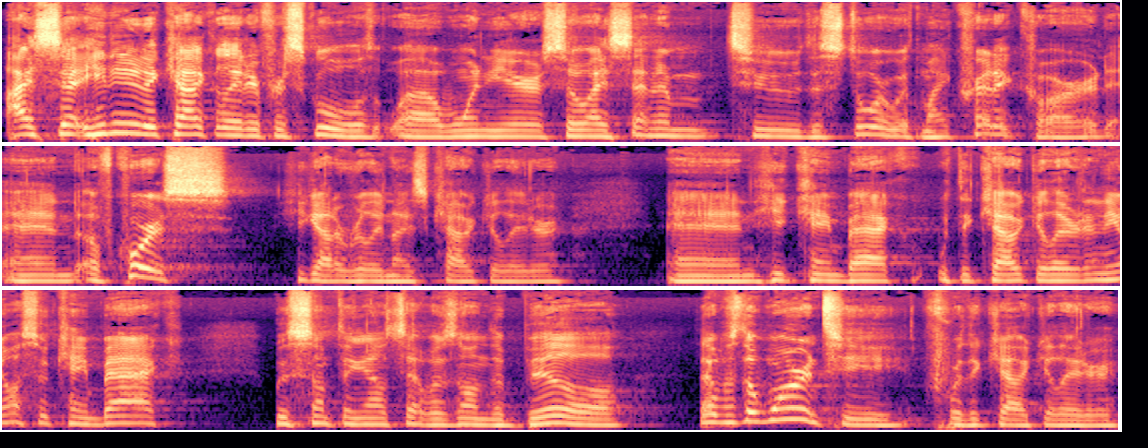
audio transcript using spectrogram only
I sent, he needed a calculator for school uh, one year, so I sent him to the store with my credit card, and of course he got a really nice calculator. And he came back with the calculator, and he also came back with something else that was on the bill that was the warranty for the calculator,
